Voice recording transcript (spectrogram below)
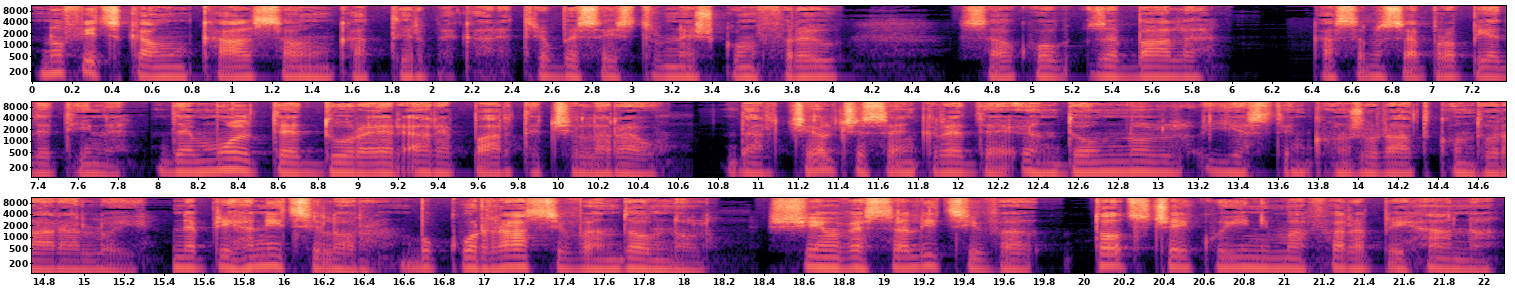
Nu fiți ca un cal sau un catâr pe care trebuie să-i strunești cu un frâu sau cu o zăbală ca să nu se apropie de tine. De multe dureri are parte cel rău, dar cel ce se încrede în Domnul este înconjurat cu îndurarea lui. Neprihăniților, bucurați-vă în Domnul și înveseliți-vă toți cei cu inima fără prihană.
